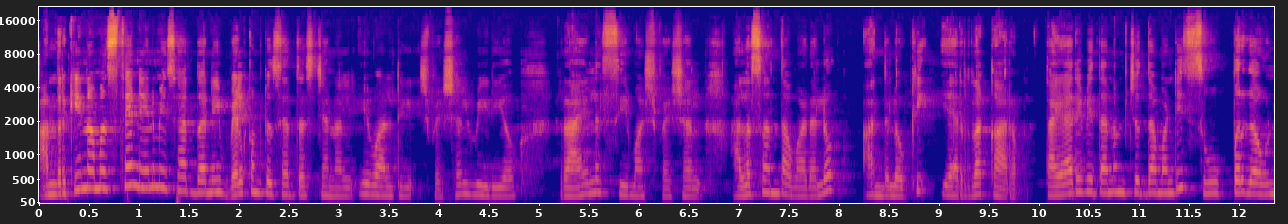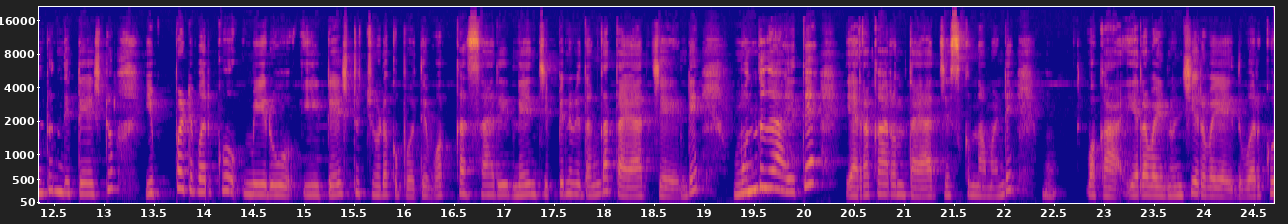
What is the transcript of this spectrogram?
అందరికీ నమస్తే నేను మీ శారదాని వెల్కమ్ టు శారదాస్ ఛానల్. ఇవాళ స్పెషల్ వీడియో రాయలసీమ స్పెషల్ అలసంద వడలు అందులోకి ఎర్ర కారం. తయారీ విధానం చూద్దామండి. సూపర్గా ఉంటుంది టేస్ట్. ఇప్పటి వరకు మీరు ఈ టేస్ట్ చూడకపోతే ఒక్కసారి నేను చెప్పిన విధంగా తయారు చేయండి. ముందుగా అయితే ఎర్రకారం తయారు చేసుకుందామండి. ఒక ఇరవై నుంచి ఇరవై ఐదు వరకు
